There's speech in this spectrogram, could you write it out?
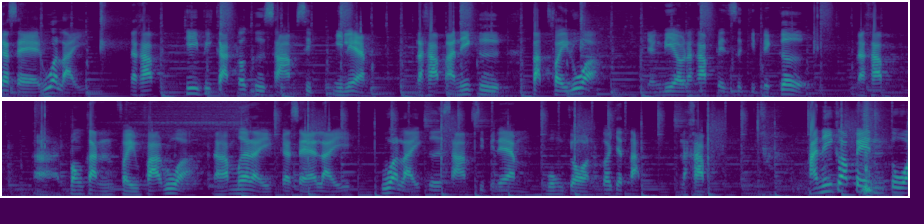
กระแสรั่วไหลนะครับที่พิกัดก็คือ 30 มิลลิแอมป์นะครับอันนี้คือตัดไฟรั่วอย่างเดียวนะครับเป็นเซอร์กิตเบรกเกอร์นะครับป้องกันไฟฟ้ารั่วนะครับเมื่อไหร่กระแสไหล รั่วไหลเกิน 30มิลลิแอมป์วงจรก็จะตัดนะครับ อันนี้ก็เป็นตัว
